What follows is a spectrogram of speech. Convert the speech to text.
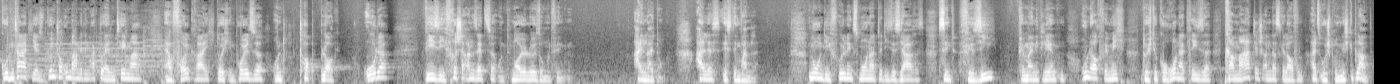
Guten Tag, hier ist Günther Umbach mit dem aktuellen Thema Erfolgreich durch Impulse und Top-Blog oder wie Sie frische Ansätze und neue Lösungen finden. Einleitung. Alles ist im Wandel. Nun, die Frühlingsmonate dieses Jahres sind für Sie, für meine Klienten und auch für mich durch die Corona-Krise dramatisch anders gelaufen als ursprünglich geplant.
